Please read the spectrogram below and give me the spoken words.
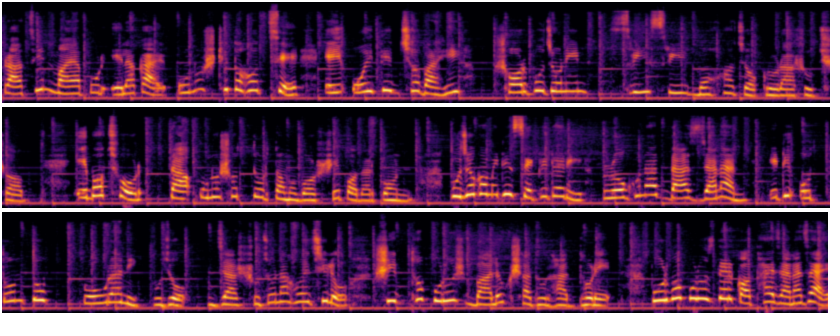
প্রাচীন মায়াপুর এলাকায় অনুষ্ঠিত হচ্ছে এই ঐতিহ্যবাহী সর্বজনীন শ্রী শ্রী মহাচক্ররাস উৎসব। এবছর তা ঊনসত্তরতম বর্ষে পদার্পণ। পুজো কমিটির সেক্রেটারি রঘুনাথ দাস জানান, এটি অত্যন্ত পৌরাণিক পুজো, যার সূচনা হয়েছিল সিদ্ধ পুরুষ বালক সাধুর হাত ধরে। পূর্বপুরুষদের কথায় জানা যায়,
